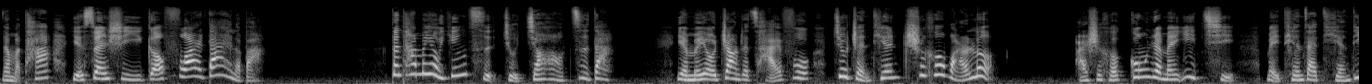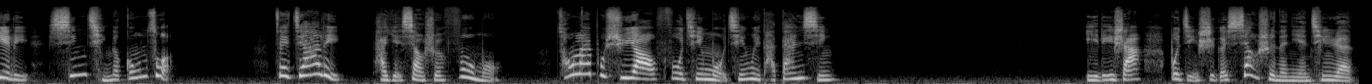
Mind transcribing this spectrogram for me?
那么他也算是一个富二代了吧？但他没有因此就骄傲自大，也没有仗着财富就整天吃喝玩乐，而是和工人们一起每天在田地里辛勤的工作。在家里，他也孝顺父母，从来不需要父亲母亲为他担心。伊丽莎不仅是个孝顺的年轻人，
